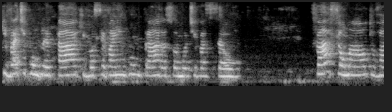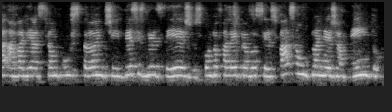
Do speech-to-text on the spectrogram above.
Que vai te completar, que você vai encontrar a sua motivação faça uma autoavaliação constante desses desejos. Quando eu falei para vocês, façam um planejamento,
